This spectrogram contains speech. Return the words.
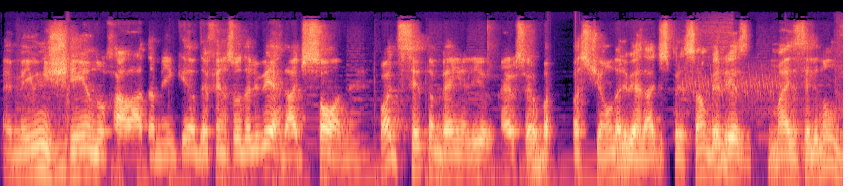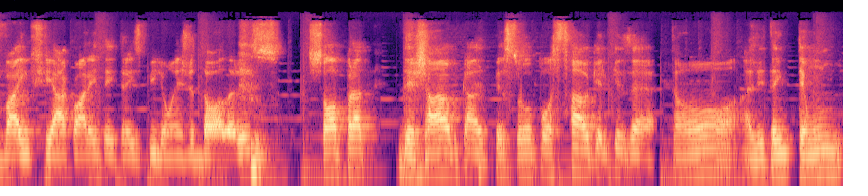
é meio ingênuo falar também que é o defensor da liberdade só, né? Pode ser também ali, quero ser o bastião da liberdade de expressão, beleza. Mas ele não vai enfiar 43 bilhões de dólares só para deixar a pessoa postar o que ele quiser. Então, ali tem, tem, um,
